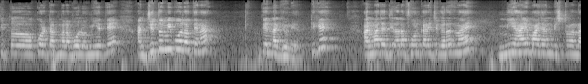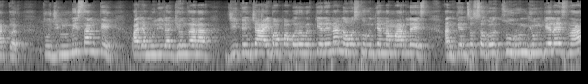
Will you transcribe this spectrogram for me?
तिथं कोर्टात मला बोलव मी येते. आणि जिथं मी बोलवते ना त्यांना घेऊन ये. ठीक आहे? आणि माझ्या दिराला फोन करायची गरज नाही. मी आहे माझ्या मिस्टरांना कर. तुझी मी सांगते माझ्या मुलीला घेऊन जाणार. जी त्यांच्या आईबापाबरोबर केले ना नवस करून त्यांना मारलंयस आणि त्यांचं सगळं चोरून घेऊन गेलंयस ना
